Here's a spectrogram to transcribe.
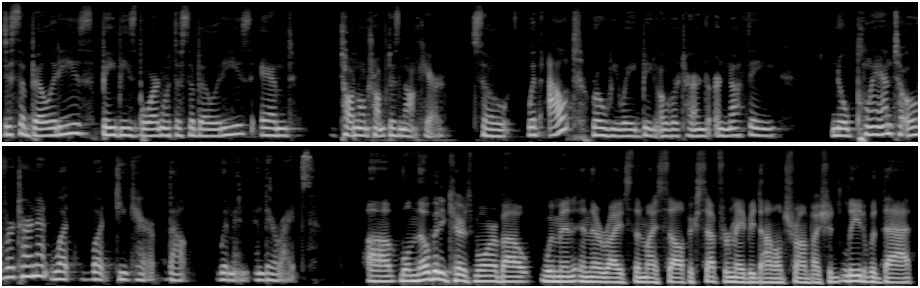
disabilities, babies born with disabilities, and Donald Trump does not care. So without Roe v. Wade being overturned or nothing, no plan to overturn it, what what do you care about women and their rights? Uh, well, nobody cares more about women and their rights than myself, except for maybe Donald Trump. I should lead with that.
